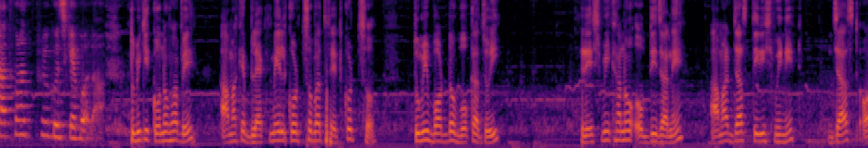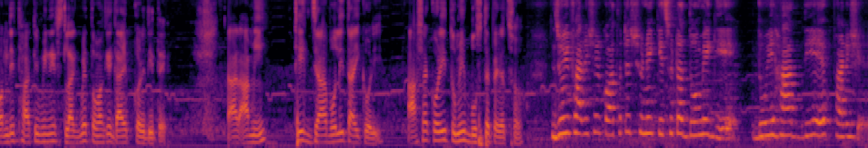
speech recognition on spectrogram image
তৎক্ষণাৎ ফ্রুকুচকে বলা তুমি কি কোনোভাবে আমাকে ব্ল্যাকমেইল করছ বা থ্রেট করছ? তুমি বড্ড বোকা জুই রেশমি খানও অবধি জানে আমার জাস্ট তিরিশ minute just only thirty minutes লাগবে তোমাকে গায়েব করে দিতে। আর আমি ঠিক যা বলি তাই করি। আশা করি তুমি বুঝতে পেরেছ। জুই ফারিসের কথাটা শুনে কিছুটা দমে গিয়ে দুই হাত দিয়ে ফারিসের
